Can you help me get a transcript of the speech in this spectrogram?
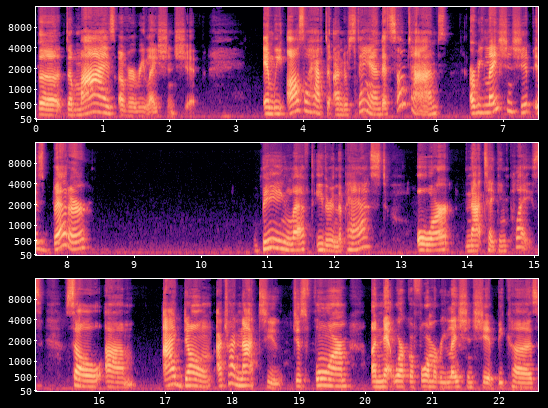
the demise of a relationship. And we also have to understand that sometimes a relationship is better being left either in the past or not taking place. So um, I don't, I try not to just form a network or form a relationship because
